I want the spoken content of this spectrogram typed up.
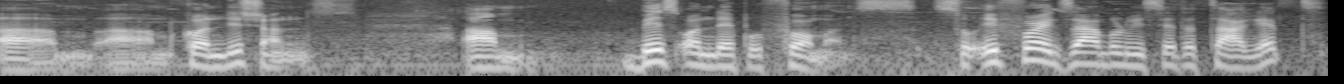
um, um, conditions um, based on their performance. So if, for example, we set a target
